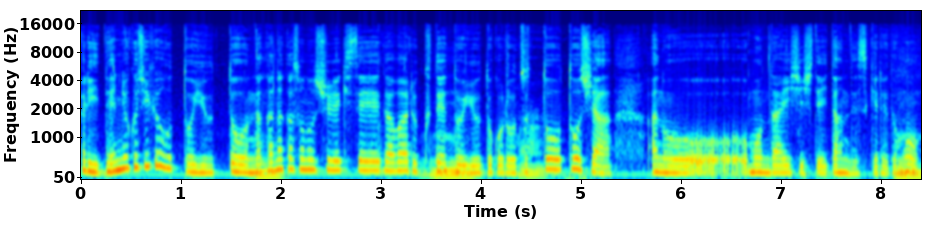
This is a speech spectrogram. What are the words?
はり電力事業というと、なかなかその収益性が悪くてというところをずっと当社、あの問題視していたんですけれども、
